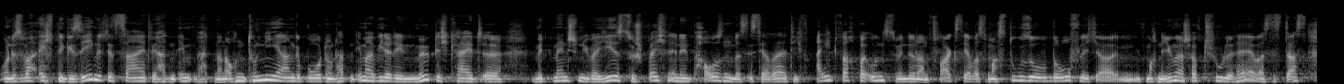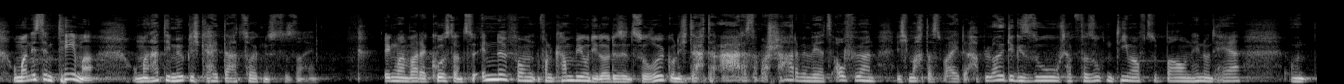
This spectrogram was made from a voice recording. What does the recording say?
Und es war echt eine gesegnete Zeit. Wir hatten, wir hatten dann auch ein Turnier angeboten und hatten immer wieder die Möglichkeit, äh, mit Menschen über Jesus zu sprechen in den Pausen. Das ist ja relativ einfach bei uns. Wenn du dann fragst, ja, was machst du so beruflich? Ja, ich mache eine Jüngerschaftsschule. Hä, was ist das? Und man ist im Thema und man hat die Möglichkeit, da Zeugnis zu sein. Irgendwann war der Kurs dann zu Ende von, von Cambio, die Leute sind zurück und ich dachte, ah, das ist aber schade, wenn wir jetzt aufhören. Ich mache das weiter. Hab Leute gesucht, habe versucht, ein Team aufzubauen, hin und her und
